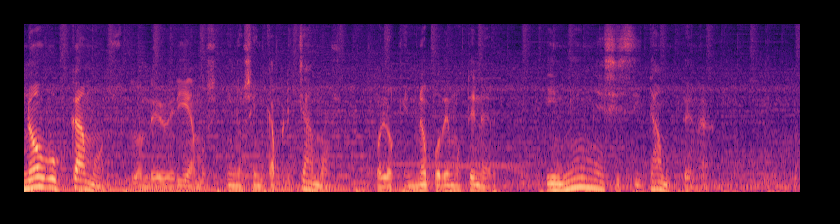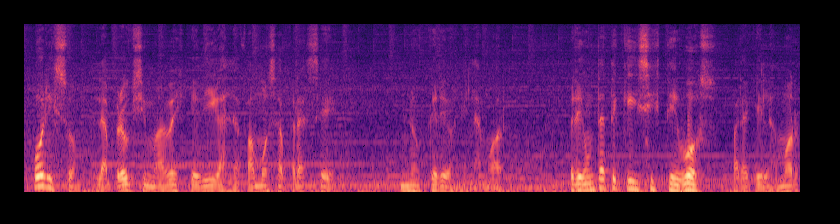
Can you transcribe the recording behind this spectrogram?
No buscamos donde deberíamos y nos encaprichamos con lo que no podemos tener y ni necesitamos tener. Por eso, la próxima vez que digas la famosa frase, no creo en el amor. Pregúntate qué hiciste vos para que el amor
